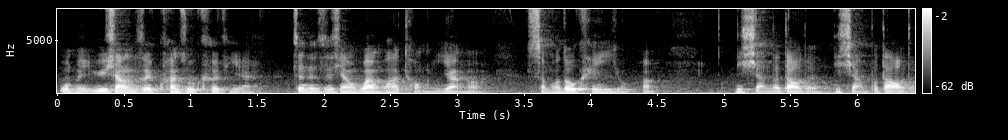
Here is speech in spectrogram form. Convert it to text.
我们遇上的这个宽恕课题啊，真的是像万花筒一样啊，什么都可以有啊，你想得到的，你想不到的。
